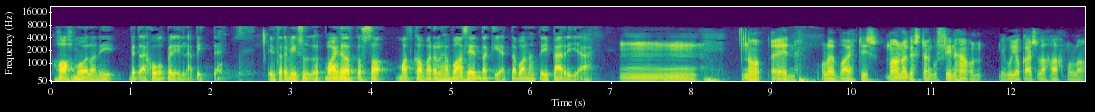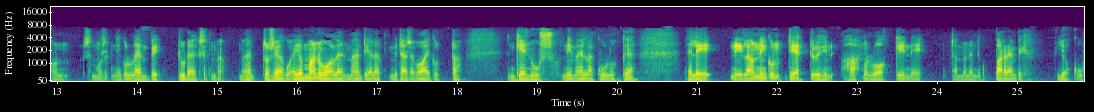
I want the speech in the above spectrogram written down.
hahmoilla niin vetää koko pelin läpi. Eli tarviiko vaihdella tuossa matkan varrella ihan vaan sen takia, että vanhat ei pärjää? Mm, no en ole vaihtis. Mä oon oikeastaan, kun siinähän on, niin kuin jokaisella hahmolla on semmoiset niin lempidudekset. Mä, mä en tosiaan, kun ei ole manuaalinen, mä en tiedä, mitä se vaikuttaa. Genus nimellä kulkee. Eli niillä on niin kuin tiettyihin hahmoluokkiin niin tämmöinen niin parempi joku.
